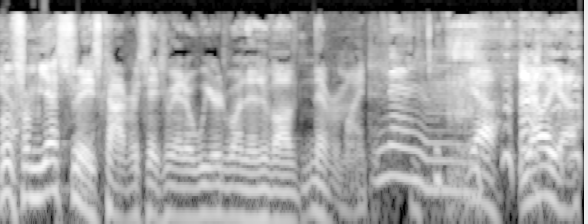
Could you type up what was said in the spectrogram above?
Well, from yesterday's conversation, we had a weird one that involved. Never mind. No. Yeah. Oh, yeah.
